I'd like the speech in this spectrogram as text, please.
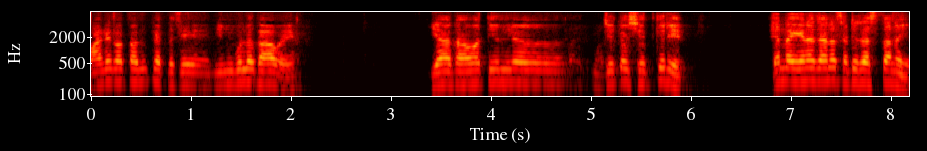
मालेगाव तालुक्यात जे निंगोला गाव आहे या गावातील अं, जे काही शेतकरी आहेत त्यांना येण्या जाण्यासाठी रस्ता नाही.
